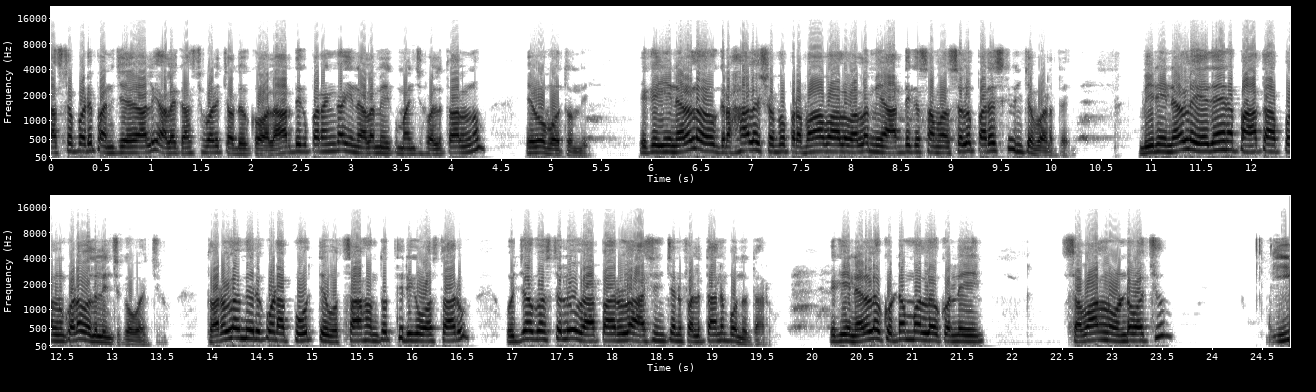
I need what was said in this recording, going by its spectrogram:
కష్టపడి పనిచేయాలి అలాగే కష్టపడి చదువుకోవాలి. ఆర్థిక పరంగా ఈ నెల మీకు మంచి ఫలితాలను ఇవ్వబోతుంది. ఇక ఈ నెలలో గ్రహాల శుభ ప్రభావాల వల్ల మీ ఆర్థిక సమస్యలు పరిష్కరించబడతాయి. మీరు ఈ నెలలో ఏదైనా పాత అప్పులను కూడా వదిలించుకోవచ్చు. త్వరలో మీరు కూడా పూర్తి ఉత్సాహంతో తిరిగి వస్తారు. ఉద్యోగస్తులు వ్యాపారులు ఆశించిన ఫలితాన్ని పొందుతారు. ఇక ఈ నెలలో కుటుంబంలో కొన్ని సవాళ్ళను ఉండవచ్చు. ఈ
